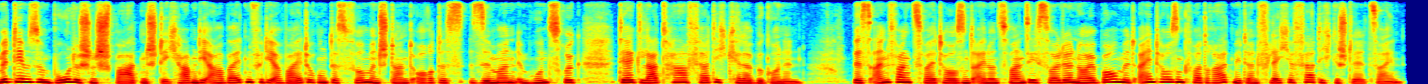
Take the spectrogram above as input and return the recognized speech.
Mit dem symbolischen Spatenstich haben die Arbeiten für die Erweiterung des Firmenstandortes Simmern im Hunsrück der Glatthaar Fertigkeller begonnen. Bis Anfang 2021 soll der Neubau mit 1000 Quadratmetern Fläche fertiggestellt sein.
